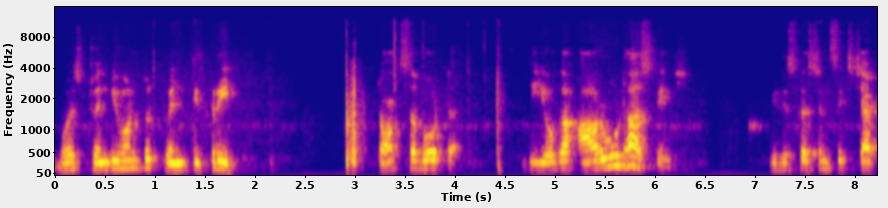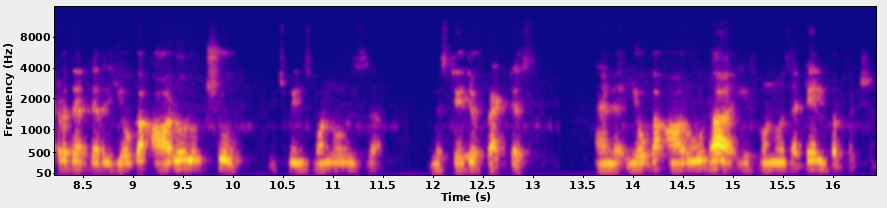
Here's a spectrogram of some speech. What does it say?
Verse 21 to 23 talks about the yoga arudha stage. We discussed in sixth chapter that there is yoga arurukshu, which means one who is uh, in the stage of practice, and yoga arudha is one who has attained perfection.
